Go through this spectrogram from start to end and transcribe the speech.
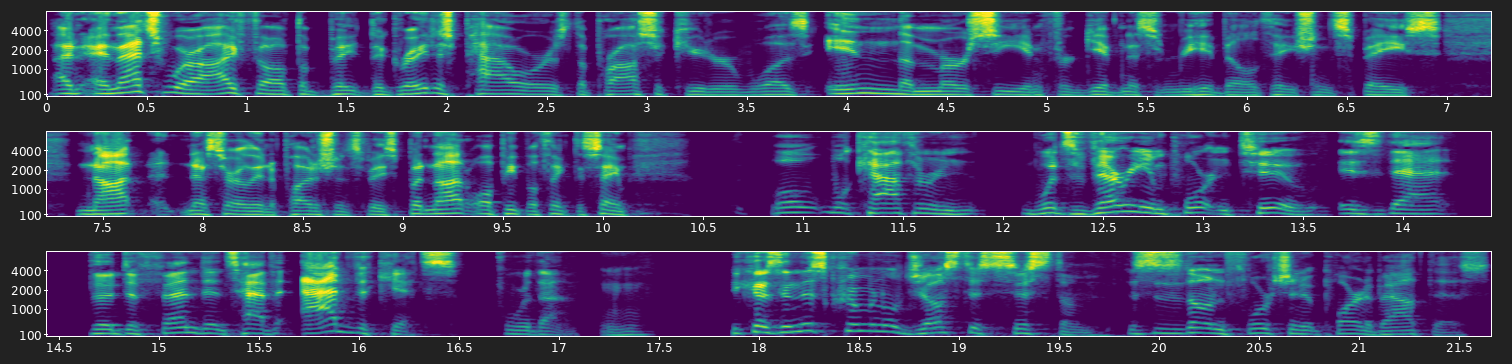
and, and that's where I felt the the greatest power as the prosecutor was in the mercy and forgiveness and rehabilitation space, not necessarily in a punishment space, but not all people think the same. Well, well, Kathryn, what's very important too is that the defendants have advocates for them. Mm-hmm. Because in this criminal justice system, this is the unfortunate part about this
